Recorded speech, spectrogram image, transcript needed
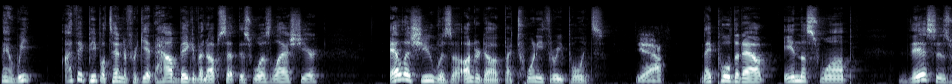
man, we. I think people tend to forget how big of an upset this was last year. LSU was an underdog by 23 points. Yeah, they pulled it out in the swamp. This is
